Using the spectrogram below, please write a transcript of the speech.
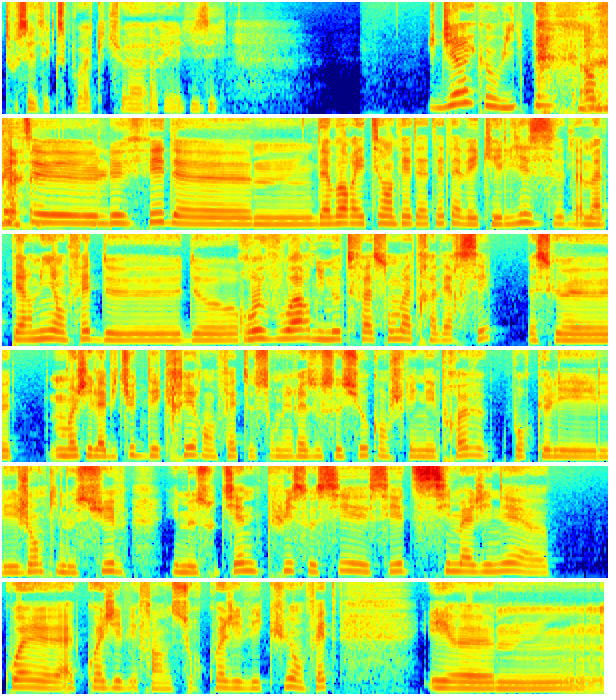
tous ces exploits que tu as réalisés? Je dirais que oui. en fait, euh, le fait d'avoir été en tête à tête avec Elise m'a permis en fait de, de revoir d'une autre façon ma traversée. Parce que moi, j'ai l'habitude d'écrire en fait sur mes réseaux sociaux quand je fais une épreuve pour que les, les gens qui me suivent et me soutiennent puissent aussi essayer de s'imaginer euh, quoi, à quoi j'ai, enfin, sur quoi j'ai vécu en fait. Et euh,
